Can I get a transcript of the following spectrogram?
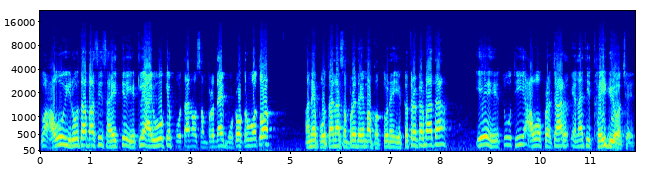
તો આવું વિરોધાભાસી સાહિત્ય એટલે આવ્યું કે પોતાનો સંપ્રદાય મોટો કરવો હતો અને પોતાના સંપ્રદાયમાં ભક્તોને એકત્ર કરવા હતા. એ હેતુથી આવો પ્રચાર એનાથી થઈ ગયો છે.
